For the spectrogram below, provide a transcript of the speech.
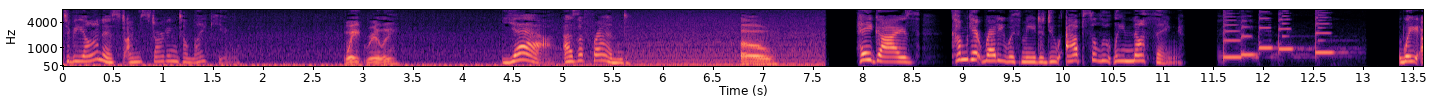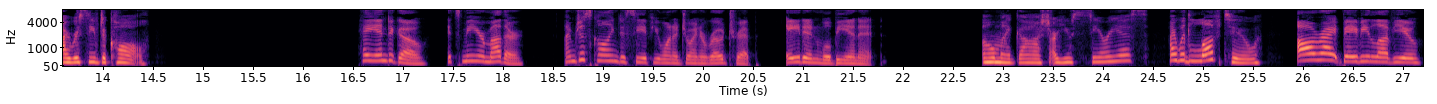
To be honest, I'm starting to like you. Wait, really? Yeah, as a friend. Oh, Hey guys, come get ready with me to do absolutely nothing. Wait, I received a call. Hey, Indigo. It's me, your mother. I'm just calling to see if you want to join a road trip. Aiden will be in it. Oh my gosh, are you serious? I would love to. All right, baby. Love you.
